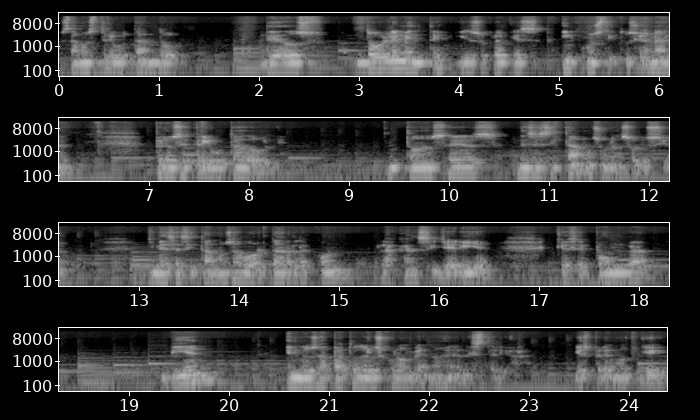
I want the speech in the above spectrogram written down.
estamos tributando de dos doblemente y eso creo que es inconstitucional, pero se tributa doble. Entonces necesitamos una solución y necesitamos abordarla con la Cancillería que se ponga bien en los zapatos de los colombianos en el exterior. Y esperemos que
